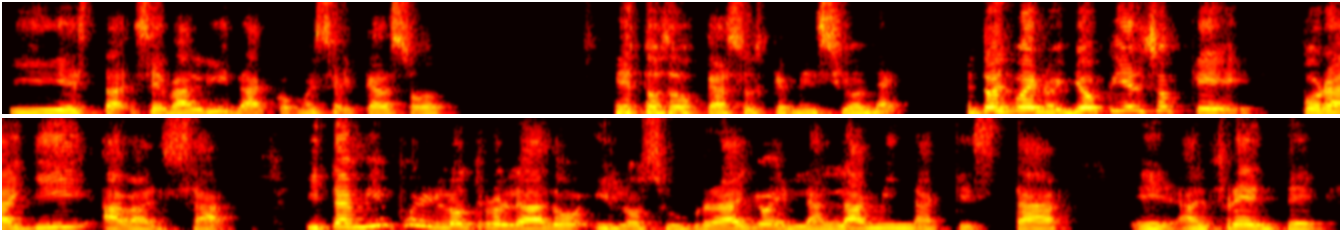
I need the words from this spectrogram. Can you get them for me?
y está, se valida, como es el caso, estos dos casos que mencioné. Entonces, bueno, yo pienso que por allí avanzar. Y también por el otro lado, y lo subrayo en la lámina que está eh, al frente,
